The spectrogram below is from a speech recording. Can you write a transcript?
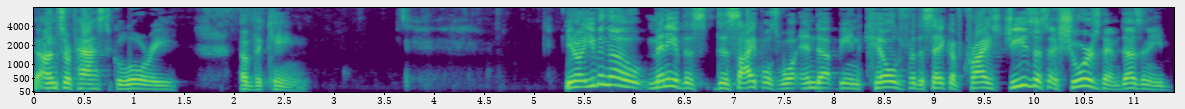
the unsurpassed glory of the King. You know, even though many of the disciples will end up being killed for the sake of Christ, Jesus assures them, doesn't he,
